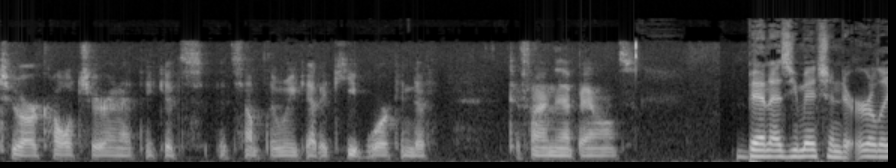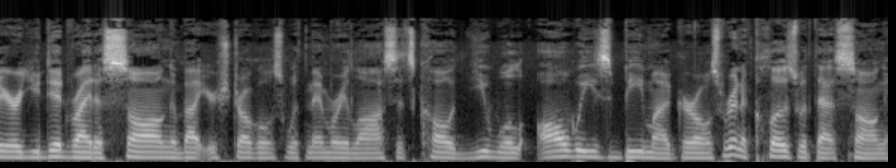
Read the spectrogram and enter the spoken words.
to our culture, and I think it's it's something we got to keep working to to find that balance. Ben, as you mentioned earlier, you did write a song about your struggles with memory loss. It's called You Will Always Be My Girls. We're going to close with that song.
